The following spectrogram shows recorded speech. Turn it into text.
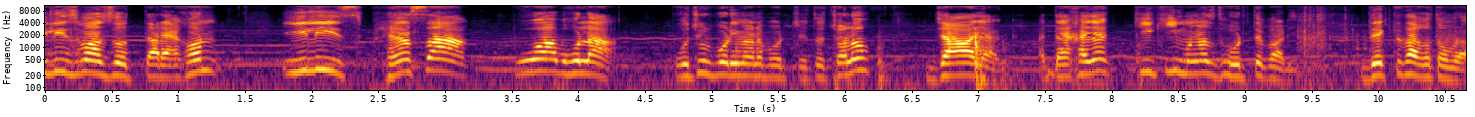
ইলিশ মাছ ধরতে। আর এখন ইলিশ ফেঁসা পোয়া ভোলা প্রচুর পরিমাণে পড়ছে। তো চলো যাওয়া যাক। আর দেখা যাক কি কি মাছ ধরতে পারি। দেখতে থাকো তোমরা।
